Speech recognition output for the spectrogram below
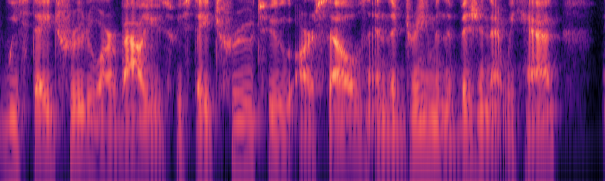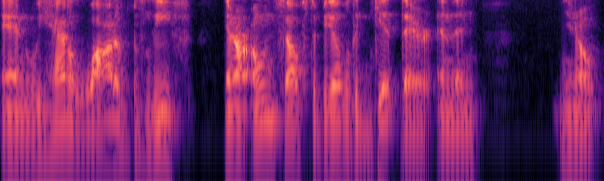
we stayed true to our values. We stayed true to ourselves and the dream and the vision that we had. And we had a lot of belief in our own selves to be able to get there and then, you know,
